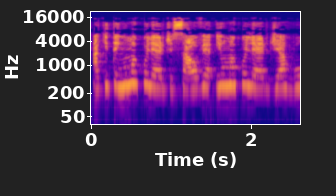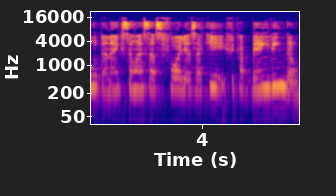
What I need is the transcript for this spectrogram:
Aqui tem uma colher de sálvia e uma colher de arruda, né? Que são essas folhas aqui, fica bem lindão.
